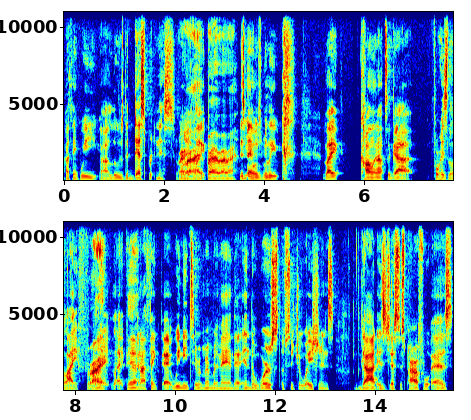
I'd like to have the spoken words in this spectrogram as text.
I think we uh, lose the desperateness, right? Right, Like right, right, right. this man was really like calling out to God for his life, right? Right. Like, Yeah. and I think that we need to remember, man, that in the worst of situations, God is just as powerful as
